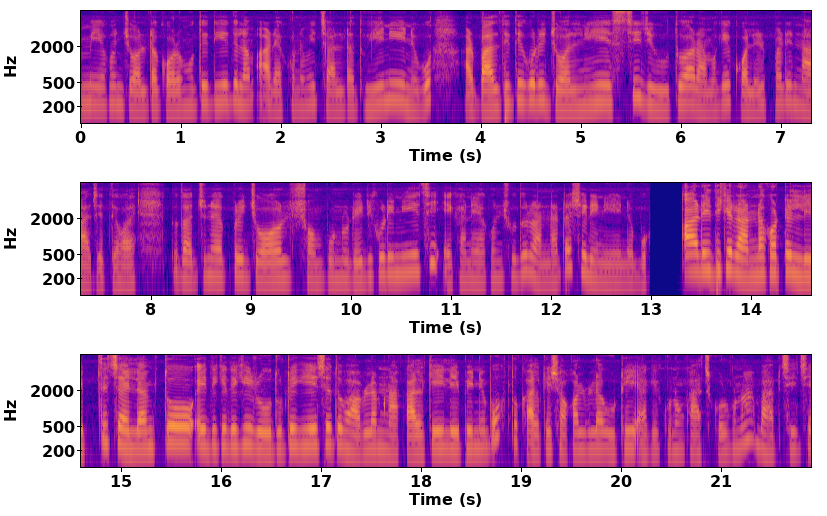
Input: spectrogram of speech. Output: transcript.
আমি এখন জলটা গরম হতে দিয়ে দিলাম আর এখন আমি চালটা ধুয়ে নিয়ে নেব। আর বালতিতে করে জল নিয়ে এসছি যেহেতু আর আমাকে কলের পাড়ে না যেতে হয়। তো তার জন্য একবারে জল সম্পূর্ণ রেডি করে নিয়েছি। এখানে এখন শুধু রান্নাটা সেরে নিয়ে নেব। আর এদিকে রান্নাঘরটা লেপতে চাইলাম, তো এদিকে দেখি রোদ উঠে গিয়েছে, তো ভাবলাম না কালকেই লেপে নেব। তো কালকে সকালবেলা উঠেই আগে কোনো কাজ করব না, ভাবছি যে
